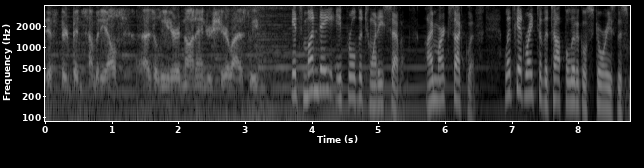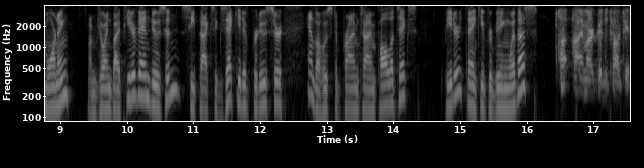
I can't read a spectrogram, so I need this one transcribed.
if there'd been somebody else as a leader and not Andrew Scheer last week. It's Monday, April the 27th. I'm Mark Sutcliffe. Let's get right to the top political stories this morning. I'm joined by Peter Van Dusen, CPAC's executive producer and the host of Primetime Politics. Peter, thank you for being with us. Hi, Mark. Good to talk to you.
